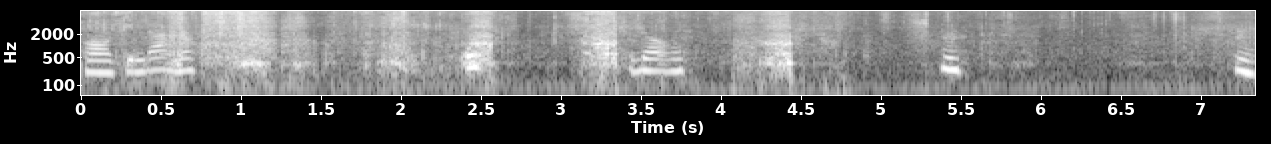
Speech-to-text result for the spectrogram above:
พอกินได้เนะดองอืมอืม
